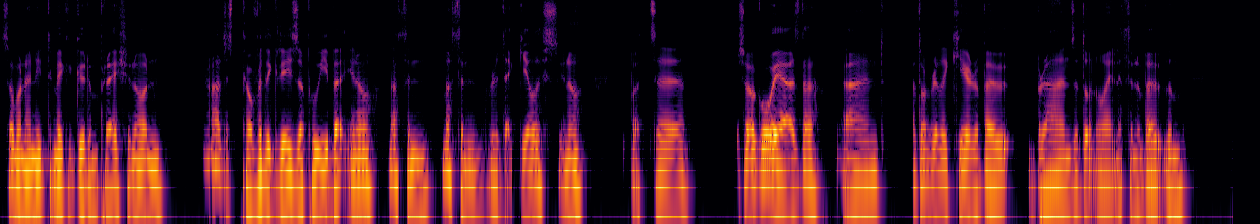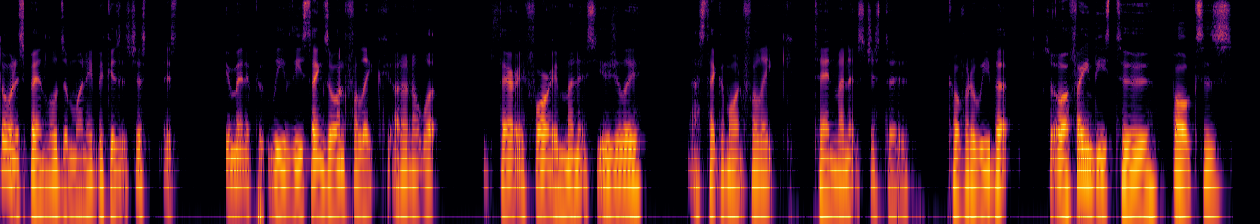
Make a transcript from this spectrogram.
someone I need to make a good impression on, I'll just cover the greys up a wee bit, you know, nothing nothing ridiculous, you know. But uh, so I'll go to Asda, and I don't really care about brands. I don't know anything about them. Don't want to spend loads of money because it's just it's you're meant to put, leave these things on for like I don't know what 30, 40 minutes usually. I stick them on for like ten minutes just to cover a wee bit. So I find these two boxes.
